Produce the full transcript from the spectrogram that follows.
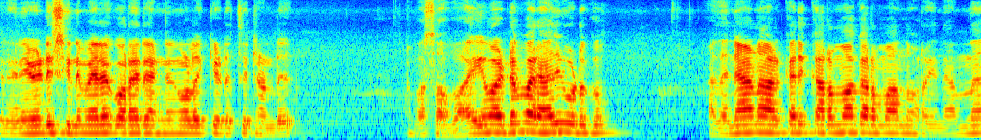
ഇതിനു വേണ്ടി സിനിമയിലെ കുറേ രംഗങ്ങളൊക്കെ എടുത്തിട്ടുണ്ട്. അപ്പോൾ സ്വാഭാവികമായിട്ടും പരാതി കൊടുക്കും. അതിനാണ് ആൾക്കാർ കർമ്മ കർമ്മ എന്ന് പറയുന്നത്. അന്ന്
